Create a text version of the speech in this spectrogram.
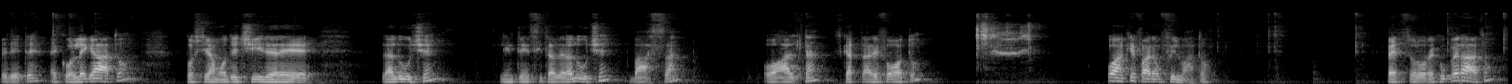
vedete? È collegato. Possiamo decidere la luce l'intensità della luce bassa o alta scattare foto o anche fare un filmato. Pezzo l'ho recuperato.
